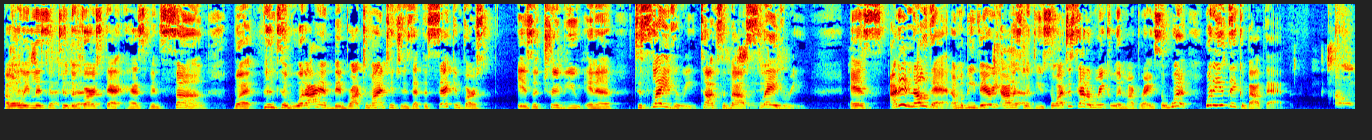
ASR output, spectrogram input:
I've only listened to the verse that has been sung, but to what I have been brought to my attention is that the second verse is a tribute in a to slavery, talks about yes, slavery. And I didn't know that. I'm gonna be very honest yeah. with you. So I just got a wrinkle in my brain. So what what do you think about that? Um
